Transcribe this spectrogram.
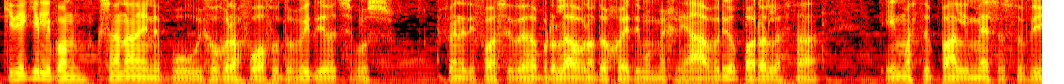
Κυριακή λοιπόν ξανά είναι που ηχογραφώ αυτό το βίντεο έτσι πως φαίνεται η φάση δεν θα προλάβω να το έχω έτοιμο μέχρι αύριο. Παρ' όλα αυτά είμαστε πάλι μέσα στο 2020.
